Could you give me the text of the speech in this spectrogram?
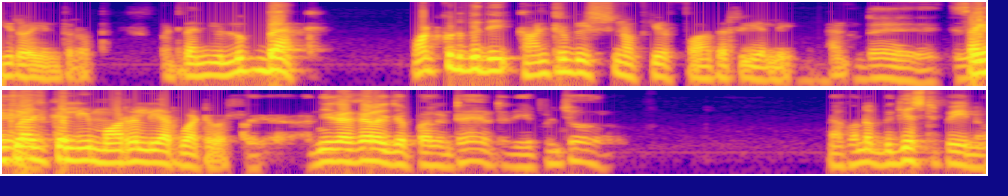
హీరో అయిన తర్వాత. But when you look back what could be the contribution of your father really అంటే సైకలాజికల్లీ మారల్లీ ఆర్ వాట్ ఎవర్ అన్ని రకాలుగా చెప్పాలంటే అంటే ఎప్పటి నుంచో నాకున్న బిగ్గెస్ట్ పెయిన్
